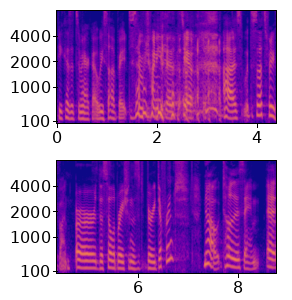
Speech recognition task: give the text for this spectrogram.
because it's America, we celebrate December 25th too. Uh, so, so that's pretty fun. Are the celebrations very different? No, totally the same. Uh,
